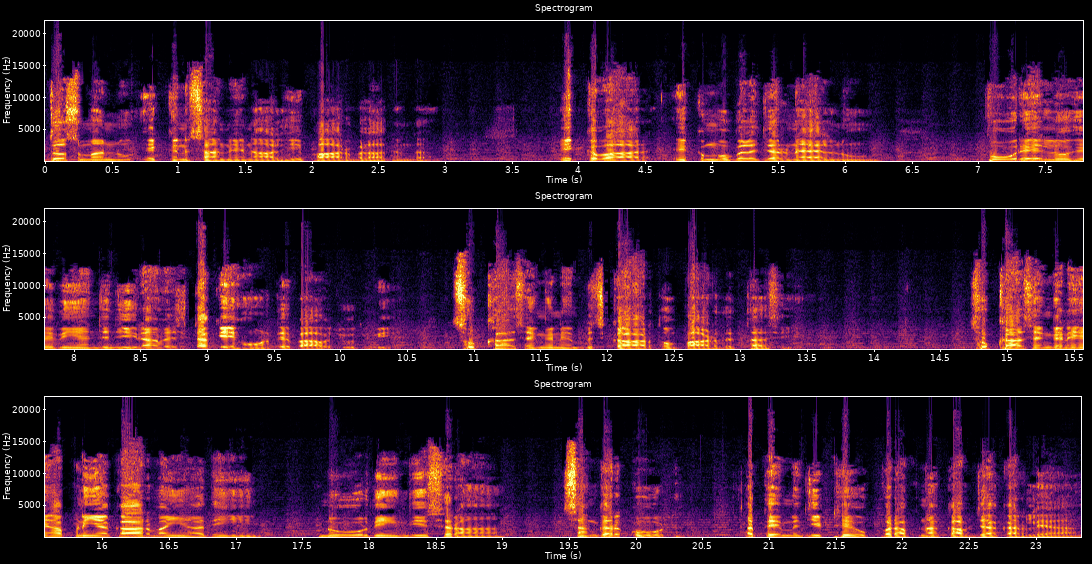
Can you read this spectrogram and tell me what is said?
ਦੁਸ਼ਮਣ ਨੂੰ ਇੱਕ ਨਿਸ਼ਾਨੇ ਨਾਲ ਹੀ ਪਾਰ ਬੁਲਾ ਦਿੰਦਾ। ਇੱਕ ਵਾਰ ਇੱਕ ਮੁਗਲ ਜਰਨੈਲ ਨੂੰ ਪੂਰੇ ਲੋਹੇ ਦੀਆਂ ਜੰਜੀਰਾਂ ਵਿੱਚ ਢਕੇ ਹੋਣ ਦੇ ਬਾਵਜੂਦ ਵੀ ਸੁੱਖਾ ਸਿੰਘ ਨੇ ਵਿਚਕਾਰ ਤੋਂ ਪਾੜ ਦਿੱਤਾ ਸੀ। ਸੁੱਖਾ ਸਿੰਘ ਨੇ ਆਪਣੀਆਂ ਕਾਰਵਾਈਆਂ ਅਧੀਨ ਨੂਰਦੀਨ ਦੀ ਸਰਾਂ, ਸੰਗਰਕੋਟ ਅਤੇ ਮਜੀਠੇ ਉੱਪਰ ਆਪਣਾ ਕਬਜ਼ਾ ਕਰ ਲਿਆ।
